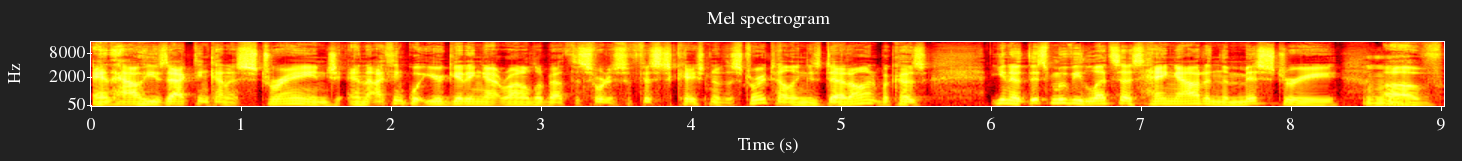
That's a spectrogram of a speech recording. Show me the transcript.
and how he's acting kind of strange. And I think what you're getting at, Ronald, about the sort of sophistication of the storytelling is dead on because, you know, this movie lets us hang out in the mystery mm. of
